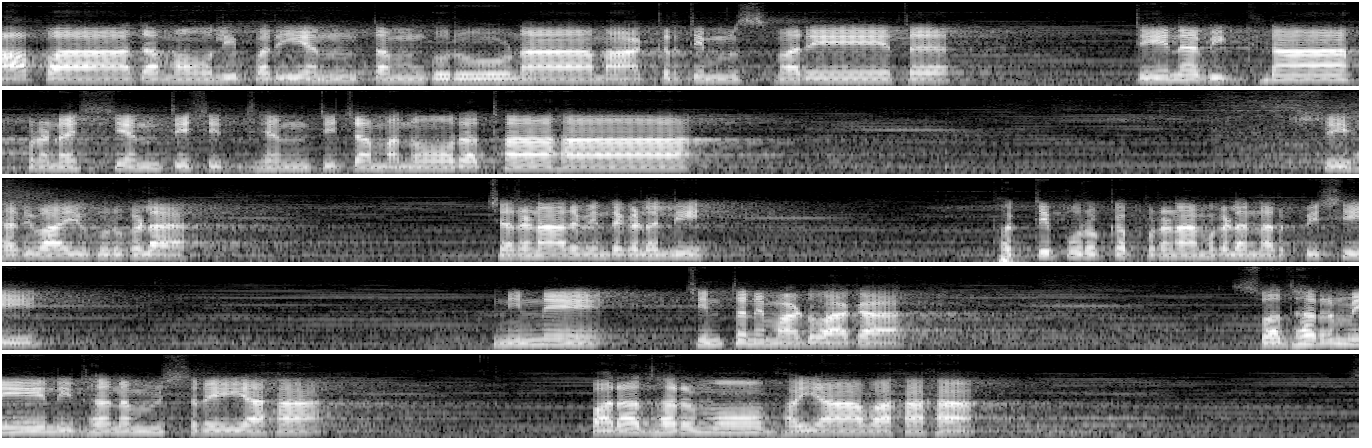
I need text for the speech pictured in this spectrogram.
आपादमौलिपर्यन्तं गुरूणामाकृतिं स्मरेत् तेन विघ्नाः प्रणश्यन्ति सिद्ध्यन्ति च मनोरथाः ಶ್ರೀ ಹರಿವಾಯು ಗುರುಗಳ ಚರಣಾರವಿಂದಗಳಲ್ಲಿ ಭಕ್ತಿಪೂರ್ವಕ ಪ್ರಣಾಮಗಳನ್ನು ಅರ್ಪಿಸಿ ನಿನ್ನೆ ಚಿಂತನೆ ಮಾಡುವಾಗ ಸ್ವಧರ್ಮೇ ನಿಧನಂ ಶ್ರೇಯ ಪರಧರ್ಮೋ ಭಯಾವಹ.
